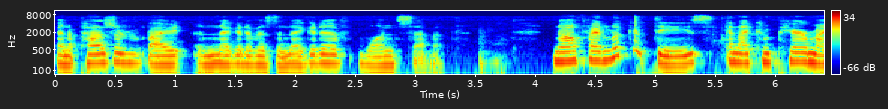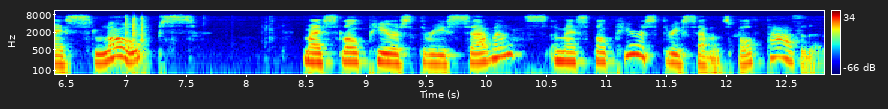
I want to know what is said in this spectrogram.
And a positive by a negative is a negative 1 seventh. Now if I look at these and I compare my slopes, my slope here is 3 sevenths and my slope here is 3 sevenths, both positive.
